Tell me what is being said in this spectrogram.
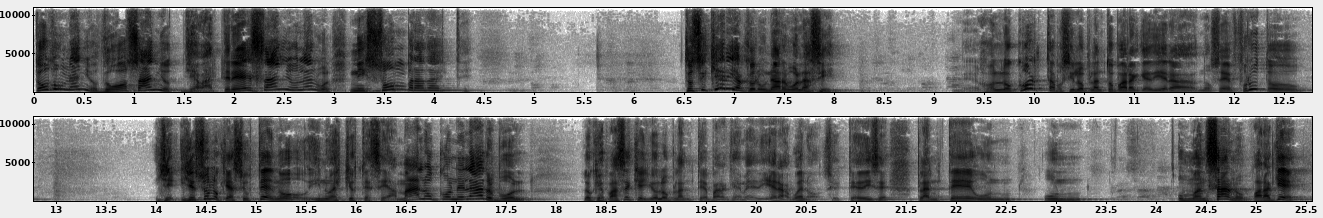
Todo un año, dos años, lleva tres años el árbol, ni sombra da este. Entonces, ¿qué haría con un árbol así? lo corta, pues si lo plantó para que diera, no sé, fruto. Y, eso es lo que hace usted, ¿no? Y no es que usted sea malo con el árbol. Lo que pasa es que yo lo planté para que me diera. Bueno, si usted dice, planté un, un, un manzano, ¿para qué?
